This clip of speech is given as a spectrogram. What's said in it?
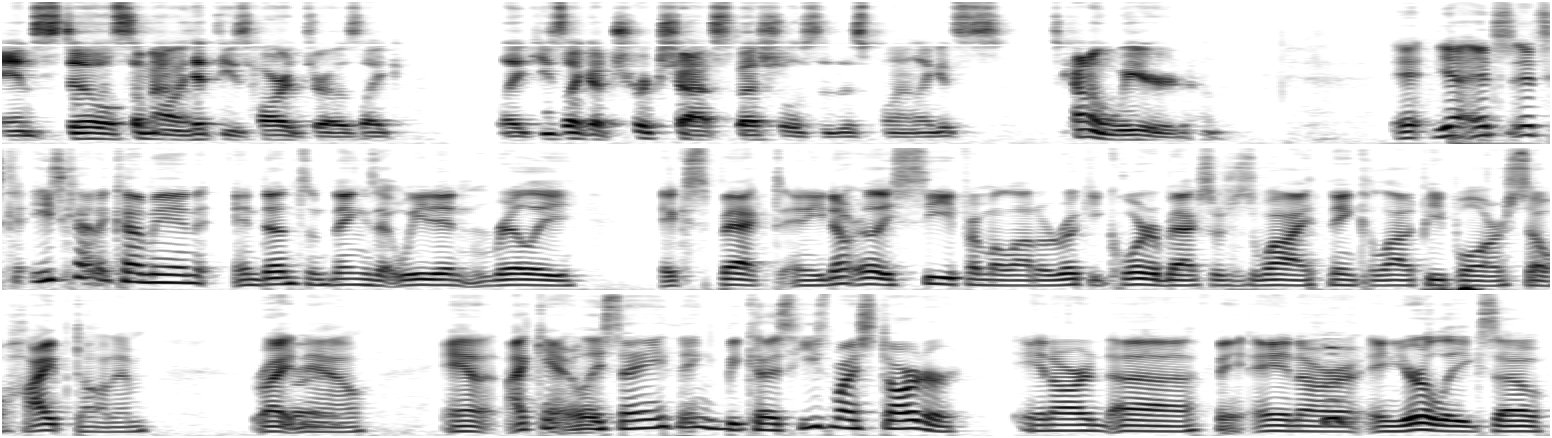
and still somehow hit these hard throws. Like like he's like a trick shot specialist at this point. Like it's it's kind of weird. It, yeah, it's it's he's kind of come in and done some things that we didn't really expect, and you don't really see from a lot of rookie quarterbacks, which is why I think a lot of people are so hyped on him right, right. now. And I can't really say anything because he's my starter in our uh in our in your league, so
